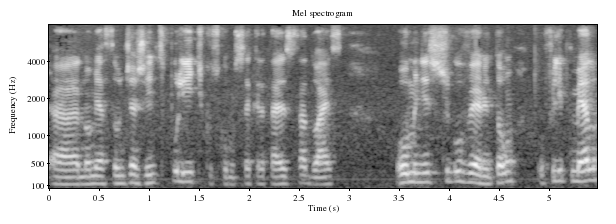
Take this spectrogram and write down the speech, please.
a nomeação de agentes políticos, como secretários estaduais ou ministros de governo. Então, o Felipe Melo,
